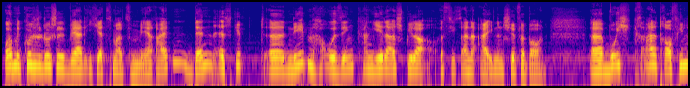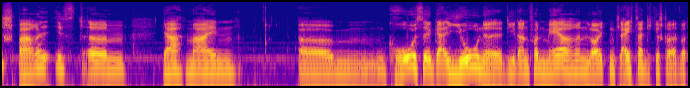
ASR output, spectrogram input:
Und mit Kuschelduschel werde ich jetzt mal zum Meer reiten, denn es gibt äh, neben Housing kann jeder Spieler sich seine eigenen Schiffe bauen. Äh, wo ich gerade drauf hinspare, ist ähm, ja mein ähm, große Galeone, die dann von mehreren Leuten gleichzeitig gesteuert wird.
